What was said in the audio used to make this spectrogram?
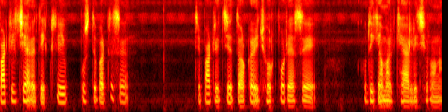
বাটির চেহারা দেখলে বুঝতে পারতেছেন। যে পাটের যে তরকারি ঝোল পড়ে আছে, ওদিকে আমার খেয়ালই ছিল না।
